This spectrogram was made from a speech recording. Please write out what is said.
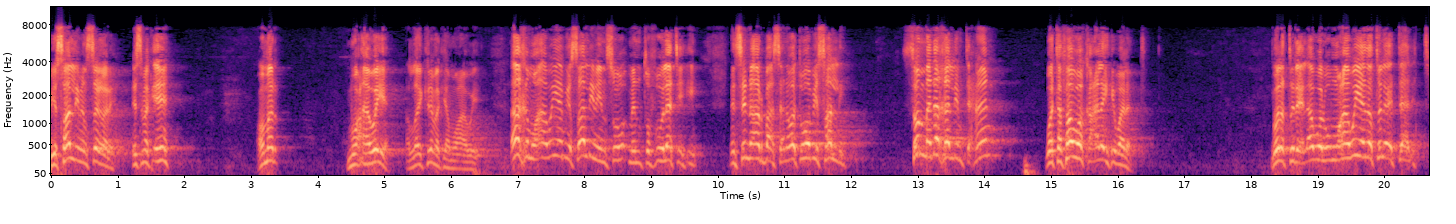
بيصلي من صغره اسمك إيه؟ عمر؟ معاوية. الله يكرمك يا معاوية. أخ معاوية بيصلي من من طفولته من سن أربع سنوات وهو بيصلي. ثم دخل الامتحان وتفوق عليه ولد. ولد طلع الأول ومعاوية ده طلع الثالث.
